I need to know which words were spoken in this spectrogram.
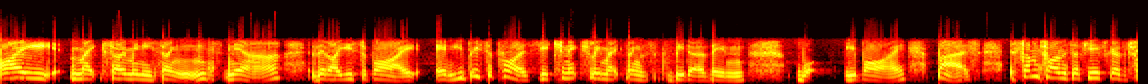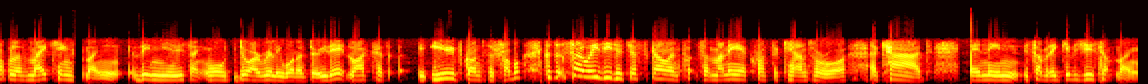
I make so many things now that I used to buy, and you'd be surprised you can actually make things better than what you buy. But sometimes if you have to go to the trouble of making something, then you think, well, do I really want to do that? Like you've gone to the trouble because it's so easy to just go and put some money across a counter or a card, and then somebody gives you something.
